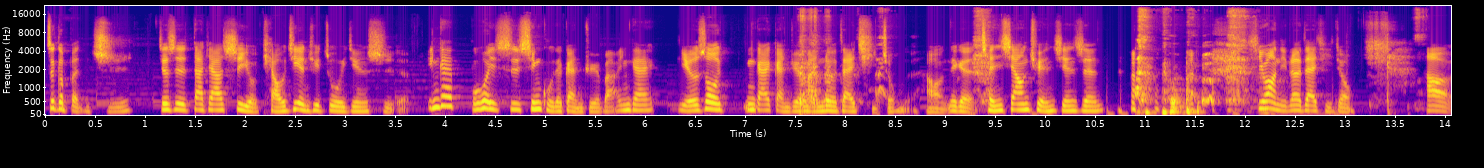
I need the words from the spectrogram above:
这个本质，就是大家是有条件去做一件事的，应该不会是辛苦的感觉吧？应该有的时候应该感觉蛮乐在其中的。好，那个陈香泉先生，希望你乐在其中。好，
